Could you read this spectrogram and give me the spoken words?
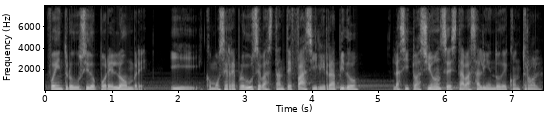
fue introducido por el hombre y, como se reproduce bastante fácil y rápido, la situación se estaba saliendo de control.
